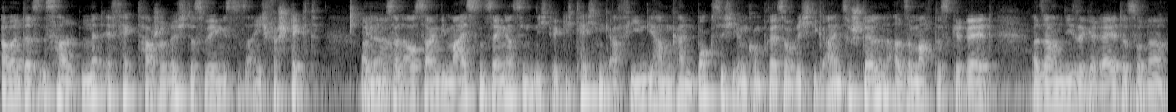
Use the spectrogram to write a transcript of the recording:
Aber das ist halt nicht effekthascherisch, deswegen ist es eigentlich versteckt. Weil Ja. du musst halt auch sagen, die meisten Sänger sind nicht wirklich technikaffin, die haben keinen Bock, sich ihren Kompressor richtig einzustellen. Also macht das Gerät, also haben diese Geräte so eine,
